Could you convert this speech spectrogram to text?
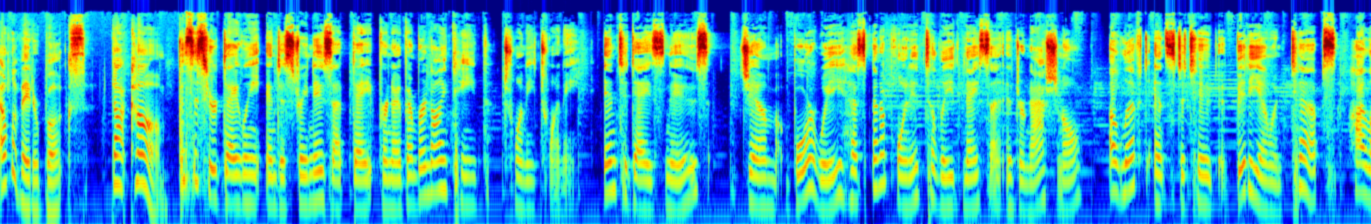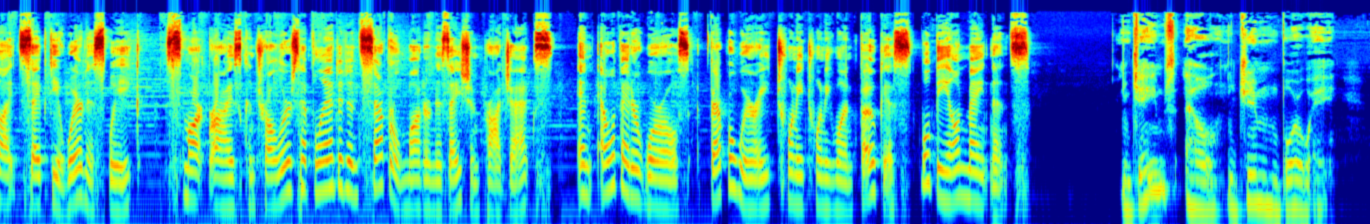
elevatorbooks.com. This is your daily industry news update for November 19th, 2020. In today's news, Jim Borwey has been appointed to lead NAESA International. A Lift Institute video and tips highlight Safety Awareness Week. Smart Rise controllers have landed in several modernization projects and Elevator World's February 2021 focus will be on maintenance. James L. Jim Borwey,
